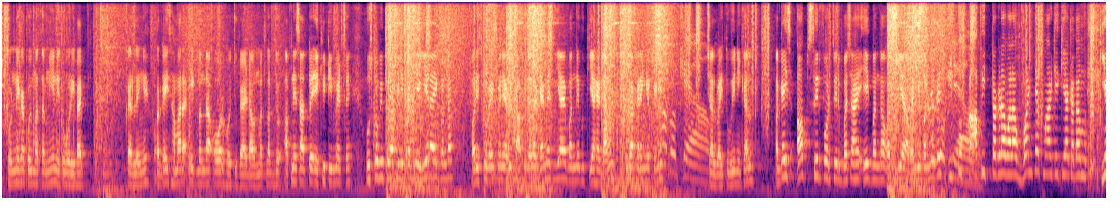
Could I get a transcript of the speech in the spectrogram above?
छोड़ने का कोई मतलब नहीं है नहीं तो वो रिवाइव कर लेंगे। और गाइस हमारा एक बंदा और हो चुका है डाउन मतलब जो अपने साथ तो एक ही टीममेट्स हैं उसको भी पूरा फिनिश कर दिया। ये रहा एक बंदा और इसको गाइस मैंने अभी काफ़ी ज़्यादा डैमेज दिया है बंदे को किया है डाउन पूरा करेंगे फिनिश चल भाई तू ही निकल। और गाइस अब सिर्फ़ और सिर्फ़ बचा है एक बंदा और ये रहा भाई ये बन गया। इसको काफ़ी तगड़ा वाला वन टैप मार के किया खत्म। ये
